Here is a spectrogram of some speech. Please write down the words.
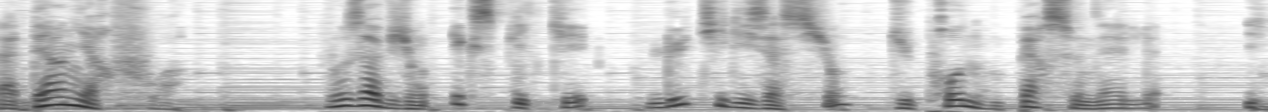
La dernière fois, nous avions expliqué l'utilisation du pronom personnel i.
